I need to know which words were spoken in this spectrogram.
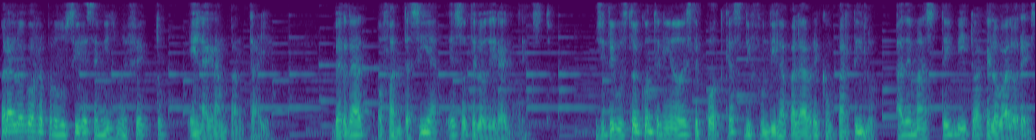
para luego reproducir ese mismo efecto en la gran pantalla. ¿Verdad o fantasía? Eso te lo dirá el texto. Si te gustó el contenido de este podcast, difundí la palabra y compartilo. Además, te invito a que lo valores,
